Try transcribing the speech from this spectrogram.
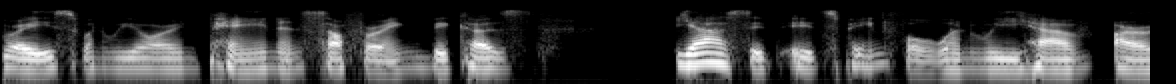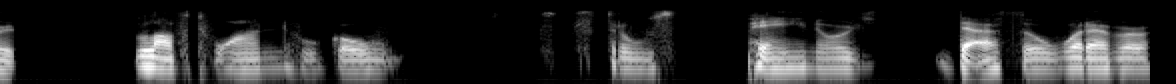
grace when we are in pain and suffering, because yes, it, it's painful when we have our loved one who go through pain or death or whatever,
